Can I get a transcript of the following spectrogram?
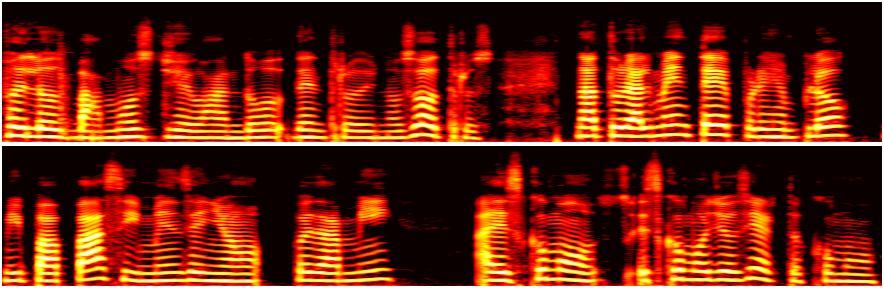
pues los vamos llevando dentro de nosotros. Naturalmente, por ejemplo, mi papá sí me enseñó, pues a mí es como, es como yo, ¿cierto? Como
